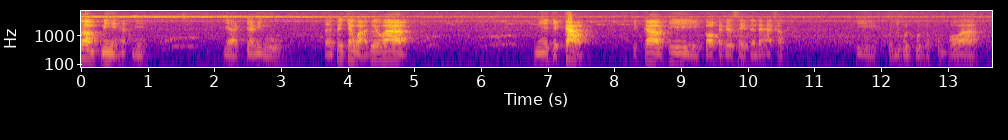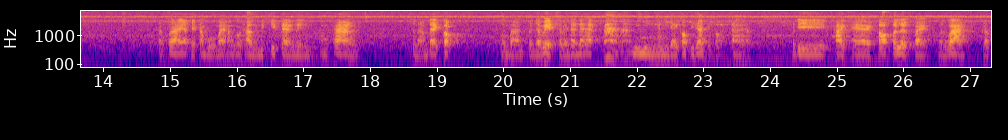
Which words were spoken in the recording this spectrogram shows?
ก็มีฮะมี อยากจะมีอู่แต่เป็นจังหวะด้วยว่ามีเจ็ดเก้าเจ็ดเก้าที่กอการเกษตรนะฮะครับ ที่คนญี่ปุ่นคุณกับผม เพราะว่าทางฝ่ายอาจจะทำบูไม้ทำกระทำมีที่แปลงหนึ่งอยู่ข้างๆสนามไดกอล์ฟโรงพยาบาลปัญญาเวชสมัยนั้นนะฮะอ่าอ่ามีมีมีมีไดกอล์ฟที่นั่นไปก่อนอ่าครับ พอดีคายแคร์เขาเขาเลิกไปมันว่างครับ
